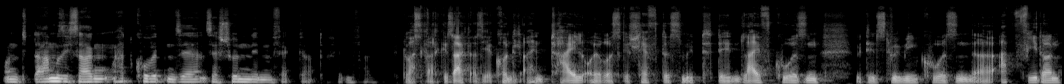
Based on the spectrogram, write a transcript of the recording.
Und da muss ich sagen, hat Covid einen sehr, sehr schönen Nebeneffekt gehabt, auf jeden Fall. Du hast gerade gesagt, also ihr konntet einen Teil eures Geschäftes mit den Live-Kursen, mit den Streaming-Kursen äh, abfedern.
